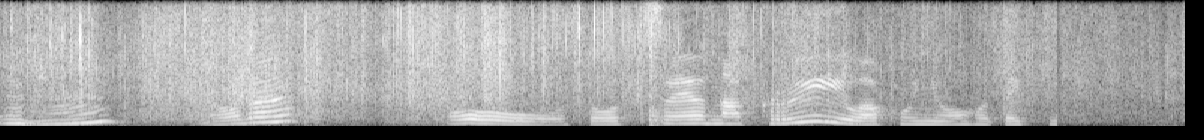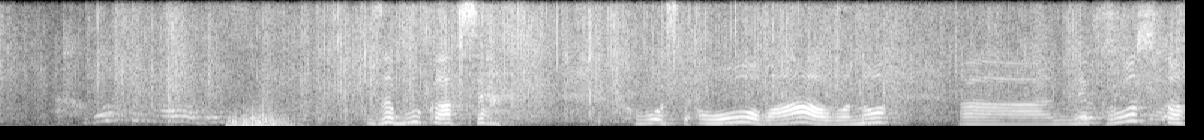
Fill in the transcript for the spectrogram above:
Угу. Добре. О, то це на крилах у нього такі. Заблукався хвостик. О, вау, воно а, не просто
